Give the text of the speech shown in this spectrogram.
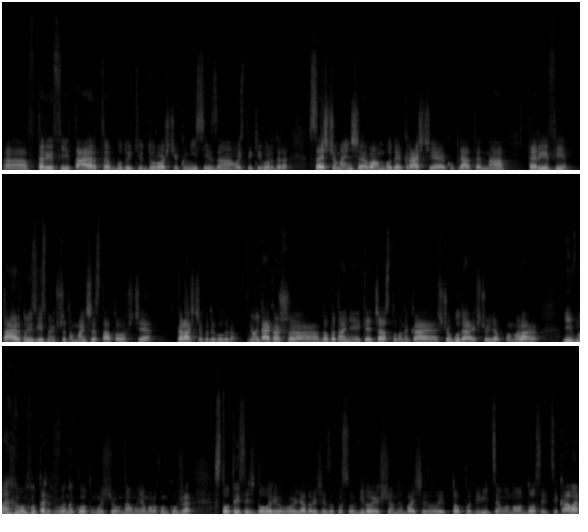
в тарифі Tired будуть дорожчі комісії за ось такі ордери. Все, що менше, вам буде краще купляти на тарифі Tired. Ну і звісно, якщо там менше 100, то ще краще буде вигода. Ну і також е, до питання, яке часто виникає, що буде, а якщо я помираю. І в мене воно теж виникло, тому що на моєму рахунку вже 100 тисяч доларів. Я, до речі, записував відео. Якщо не бачили, то подивіться, воно досить цікаве.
